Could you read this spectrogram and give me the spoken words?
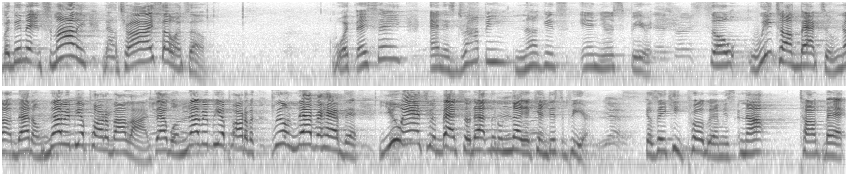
But then they're smiling, now try so and so. What they say, and it's dropping nuggets in your spirit. That's right. So we talk back to them. No, that'll never be a part of our lives. That will never be a part of us. We'll never have that. You answer it back so that little nugget can disappear. Yes. Because they keep programming. us. not talk back.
